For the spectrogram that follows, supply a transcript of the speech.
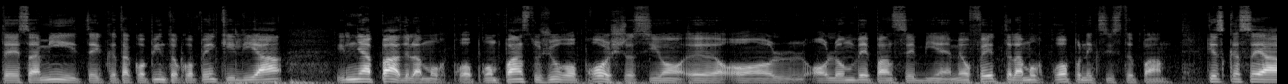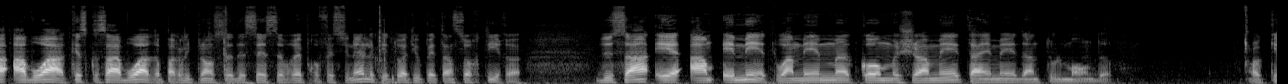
tes amis, tes, ta copine, ton copain, qu'il y a il n'y a pas de l'amour propre. On pense toujours aux proches si on, euh, on, on l'on veut penser bien. Mais au fait, l'amour propre n'existe pas. Qu'est-ce que c'est à avoir Qu'est-ce que ça a à voir par plans de ces vrais professionnels que toi tu peux t'en sortir de ça et aimer toi-même comme jamais t'as aimé dans tout le monde? Ok,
